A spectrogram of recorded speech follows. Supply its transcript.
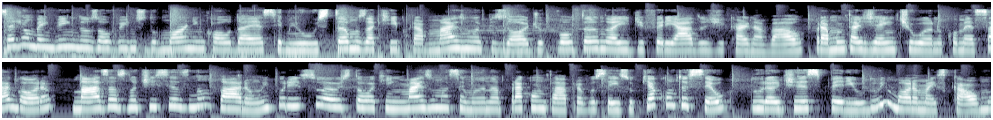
Sejam bem-vindos, ouvintes do Morning Call da SMU. Estamos aqui para mais um episódio, voltando aí de feriados de carnaval. Para muita gente, o ano começa agora, mas as notícias não param e por isso eu estou aqui em mais uma semana para contar para vocês o que aconteceu durante esse período, embora mais calmo,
